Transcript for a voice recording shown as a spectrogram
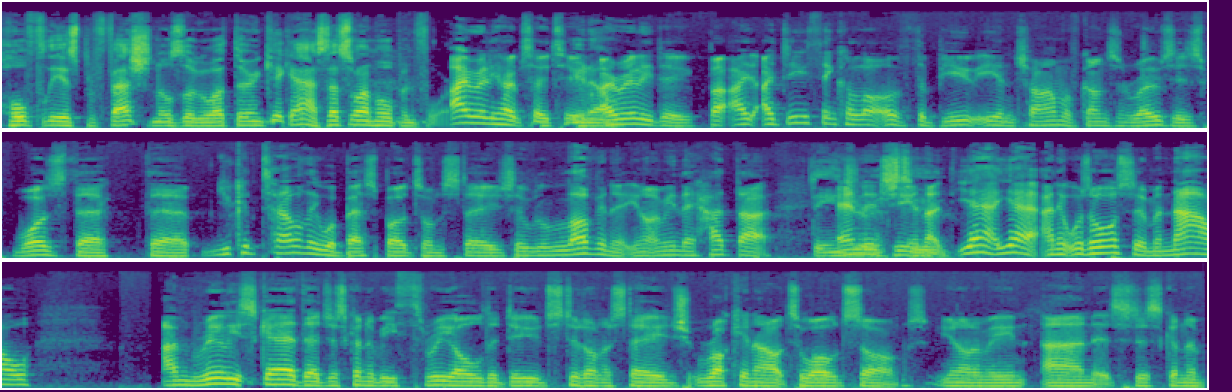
hopefully as professionals they'll go out there and kick ass. That's what I'm hoping for. I really hope so too. You know? I really do. But I, I do think a lot of the beauty and charm of Guns N' Roses was their their. You could tell they were best buds on stage. They were loving it. You know what I mean? They had that Dangerous, energy and that. Yeah, yeah, and it was awesome. And now. I'm really scared they're just going to be three older dudes stood on a stage rocking out to old songs. You know what I mean? And it's just going to.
